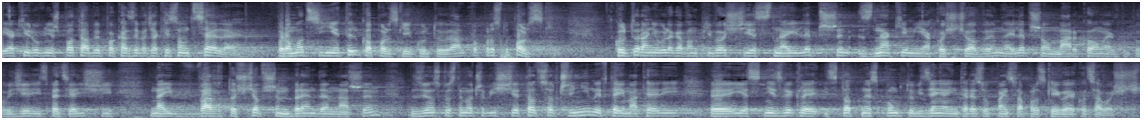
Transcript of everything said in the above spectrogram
jak i również po to, aby pokazywać, jakie są cele promocji nie tylko polskiej kultury, ale po prostu Polski. Kultura, nie ulega wątpliwości, jest najlepszym znakiem jakościowym, najlepszą marką, jakby powiedzieli specjaliści, najwartościowszym brandem naszym. W związku z tym oczywiście to, co czynimy w tej materii e, jest niezwykle istotne z punktu widzenia interesów państwa polskiego jako całości.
